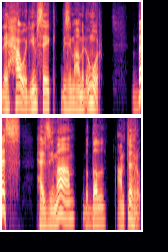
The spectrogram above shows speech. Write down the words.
ليحاول يمسك بزمام الأمور. بس هالزمام بتضل عم تهرب.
